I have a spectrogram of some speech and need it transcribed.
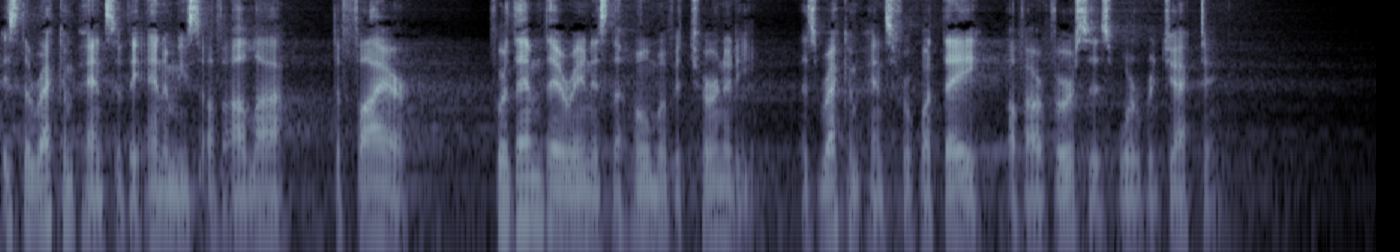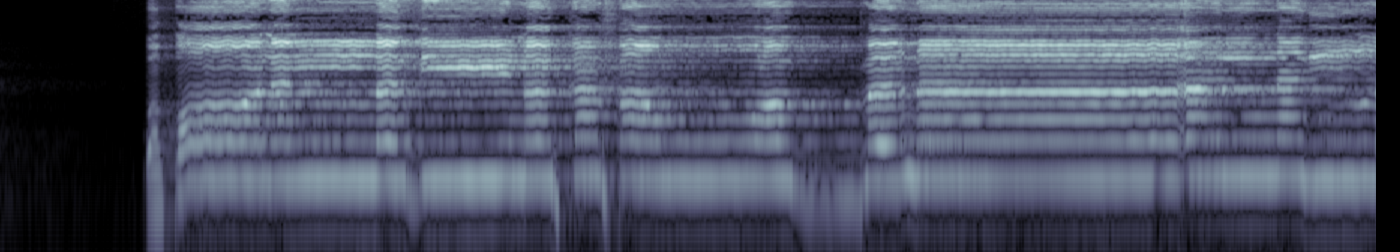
That is the recompense of the enemies of Allah, the fire. For them therein is the home of eternity, as recompense for what they, of our verses, were rejecting. وقال الذين كفروا ربنا أرنا الذين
